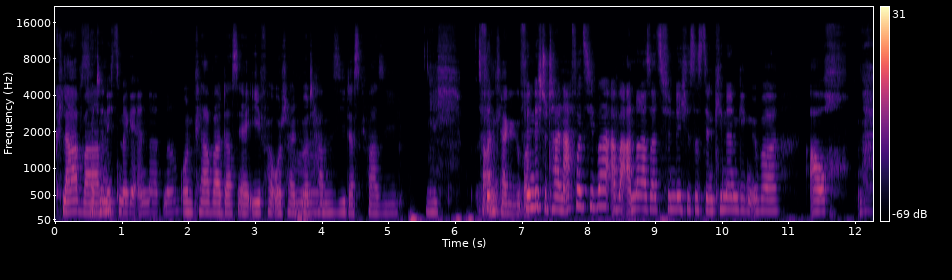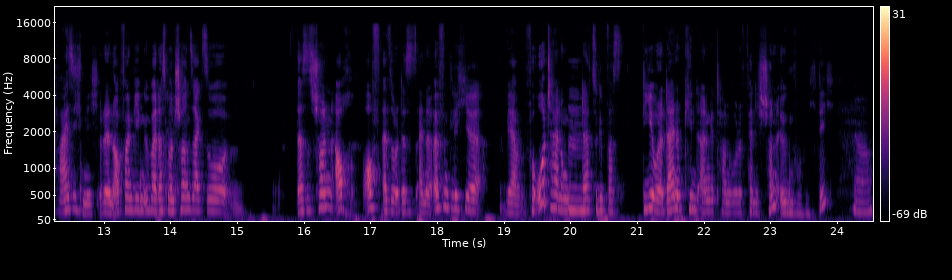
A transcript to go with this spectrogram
klar Es waren hätte nichts mehr geändert, ne? und klar war, dass er eh verurteilt wird, Mhm. haben sie das quasi nicht zur Find- Anklage gebracht. Finde ich total nachvollziehbar, aber andererseits finde ich, ist es den Kindern gegenüber auch, weiß ich nicht, oder den Opfern gegenüber, dass man schon sagt, so, dass es schon auch oft, also dass es eine öffentliche ja, Verurteilung Mhm. dazu gibt, was dir oder deinem Kind angetan wurde, fände ich schon irgendwo wichtig. ja.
